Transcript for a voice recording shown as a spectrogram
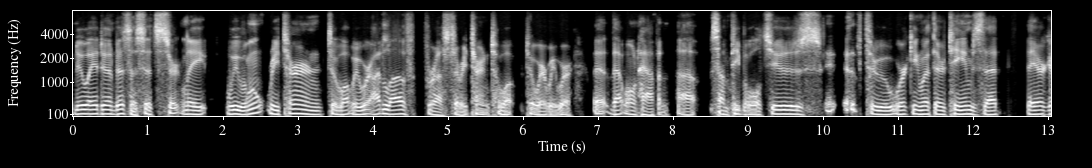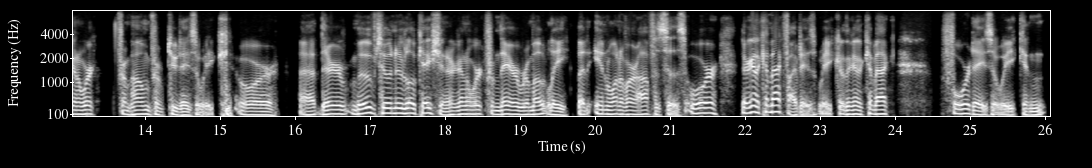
new way of doing business. It's certainly we won't return to what we were. I'd love for us to return to what to where we were. That won't happen. Uh, some people will choose uh, through working with their teams that they are going to work from home for two days a week, or uh, they're moved to a new location. They're going to work from there remotely, but in one of our offices, or they're going to come back five days a week, or they're going to come back four days a week and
